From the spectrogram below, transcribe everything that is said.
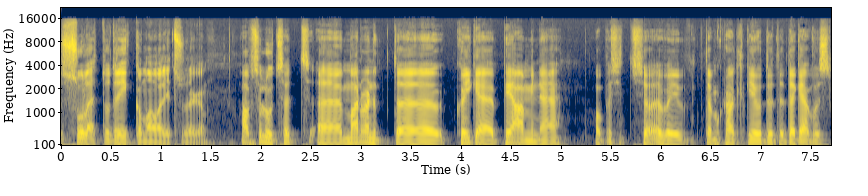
suletud riik oma valitsusega? absoluutselt, äh, ma arvan, et äh, kõige peamine opositsioon või demokraatlike jõudude tegevus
